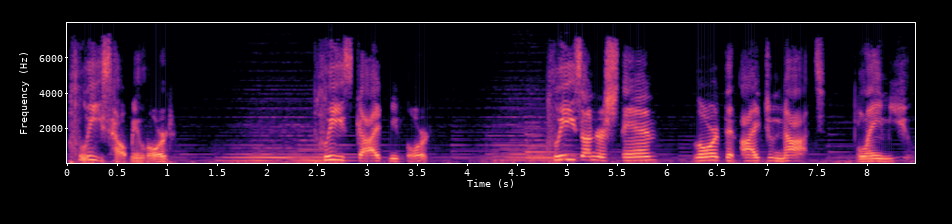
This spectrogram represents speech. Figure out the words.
Please help me, Lord. Please guide me, Lord. Please understand, Lord, that I do not blame you.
